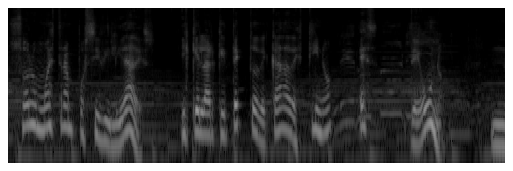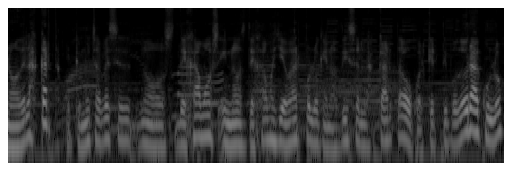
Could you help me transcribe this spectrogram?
solo muestran posibilidades y que el arquitecto de cada destino es de uno, no de las cartas, porque muchas veces nos dejamos y nos dejamos llevar por lo que nos dicen las cartas o cualquier tipo de oráculo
